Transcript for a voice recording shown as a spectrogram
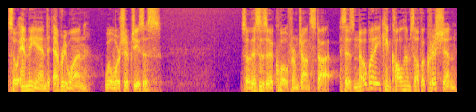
So, in the end, everyone will worship Jesus. So, this is a quote from John Stott. It says, Nobody can call himself a Christian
